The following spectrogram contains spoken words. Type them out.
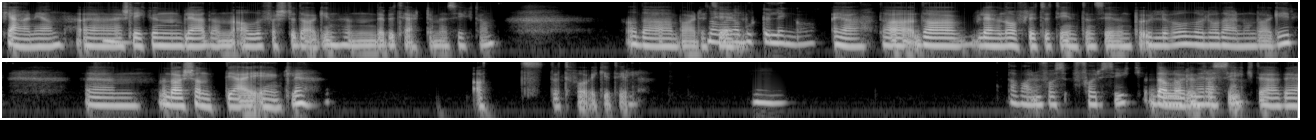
fjern igjen, mm. slik hun ble den aller første dagen hun debuterte med sykdom. Og da bar det til Da var hun borte lenge òg. Ja. Da, da, ble hun overflyttet til intensiven på Ullevål og lå der noen dager. Um, men da skjønte jeg egentlig at dette får vi ikke til. Mm. Da var hun for, for syk? Da var hun for syk. Det, det,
